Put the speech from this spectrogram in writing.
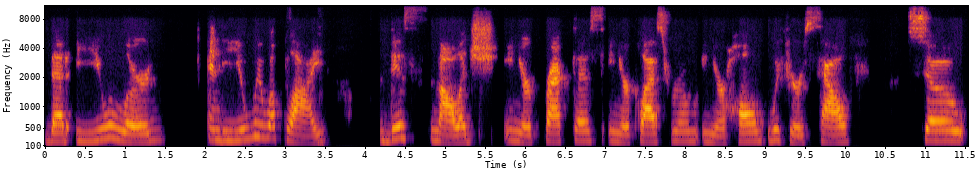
that you learn and you will apply this knowledge in your practice, in your classroom, in your home, with yourself. So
